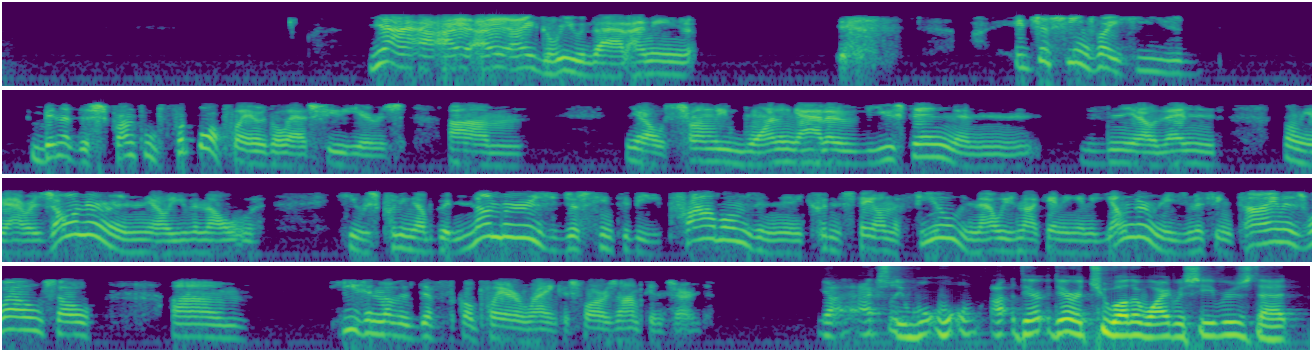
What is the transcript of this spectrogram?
Yeah, I, I, I agree with that. I mean, it just seems like he's been a disgruntled football player the last few years. Um, you know, certainly wanting out of Houston and, you know, then going to Arizona. And, you know, even though he was putting up good numbers, it just seemed to be problems and he couldn't stay on the field. And now he's not getting any younger and he's missing time as well. So, um, he's another difficult player to rank as far as I'm concerned. Yeah, actually, uh, there there are two other wide receivers that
